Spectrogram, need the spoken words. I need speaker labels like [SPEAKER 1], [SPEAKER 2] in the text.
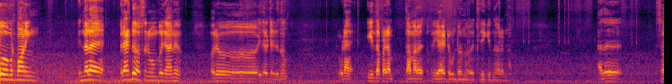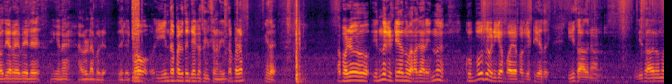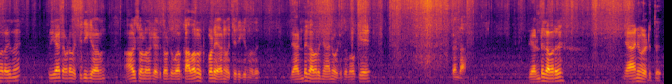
[SPEAKER 1] ഓ good morning ഇന്നലെ രണ്ട് ദിവസത്തിന് മുമ്പ് ഞാൻ ഒരു ഇതിട്ടിരുന്നു. ഇവിടെ ഈന്തപ്പഴം തമറ് ഫ്രീ ആയിട്ട് കൊണ്ടുവന്ന് വെച്ചിരിക്കുന്ന ഒരെണ്ണം. അത് സൗദി അറേബ്യയിൽ ഇങ്ങനെ അവരുടെ ഇതിൽ ഇപ്പോൾ ഈന്തപ്പഴത്തിന്റെയൊക്കെ സീസണാണ് ഈന്തപ്പഴം ഇത്. അപ്പോൾ ഇന്ന് കിട്ടിയതെന്ന് പറഞ്ഞാൽ ഇന്ന് കുബൂസ് മേടിക്കാൻ പോയപ്പോൾ കിട്ടിയത് ഈ സാധനമാണ്. ഈ സാധനം എന്ന് പറയുന്നത് ഫ്രീ ആയിട്ട് അവിടെ വെച്ചിരിക്കുകയാണ്. ആവശ്യമുള്ളവരൊക്കെ എടുത്തോണ്ട് പോകാം. കവർ ഉൾപ്പെടെയാണ് വെച്ചിരിക്കുന്നത്. രണ്ട് കവർ ഞാനും എടുത്തു. നോക്കിയേ. കണ്ട. രണ്ട് കവർ ഞാനും എടുത്ത്.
